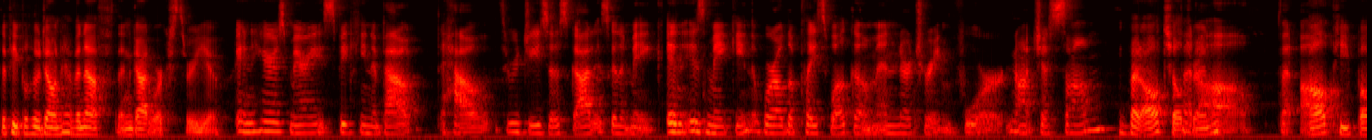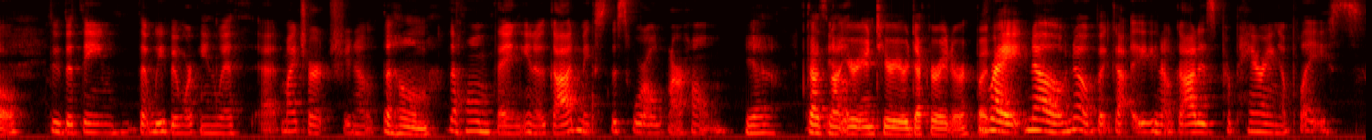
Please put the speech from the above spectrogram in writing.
the people who don't have enough, then God works through you. And here's Mary speaking about how through Jesus, God is going to make and is making the world a place welcome and nurturing for not just some, But all but children, all, but all, all people, Through the theme that we've been working with at my church, you know, the home. the home thing, you know, God makes this world our home. Yeah. God's not your interior decorator, but right. No, no, but God, you know, God is preparing a place.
